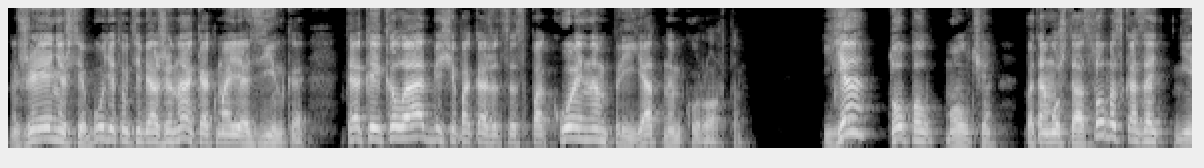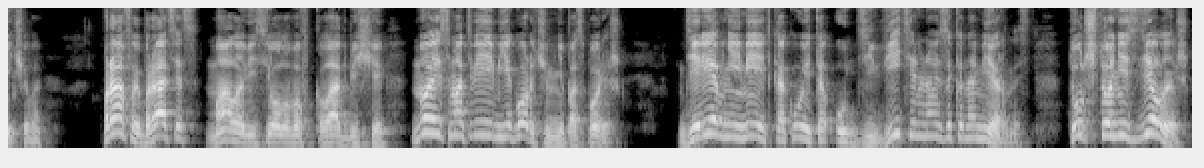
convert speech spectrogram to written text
женишься, будет у тебя жена, как моя Зинка. Так и кладбище покажется спокойным, приятным курортом. Я топал молча, потому что особо сказать нечего. Прав и братец, мало веселого в кладбище, но и с Матвеем Егорычем не поспоришь. Деревня имеет какую-то удивительную закономерность. Тут что не сделаешь,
